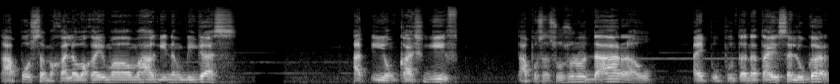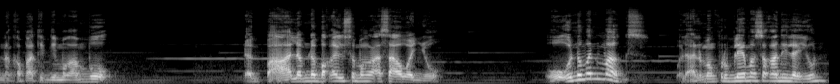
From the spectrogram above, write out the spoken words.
Tapos sa makalawa kayo mamamahagi ng bigas. At iyong cash gift. Tapos sa susunod na araw ay pupunta na tayo sa lugar ng kapatid ni Mang Ambo. Nagpaalam na ba kayo sa mga asawa nyo? Oo naman Mags. Wala namang problema sa kanila yun.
